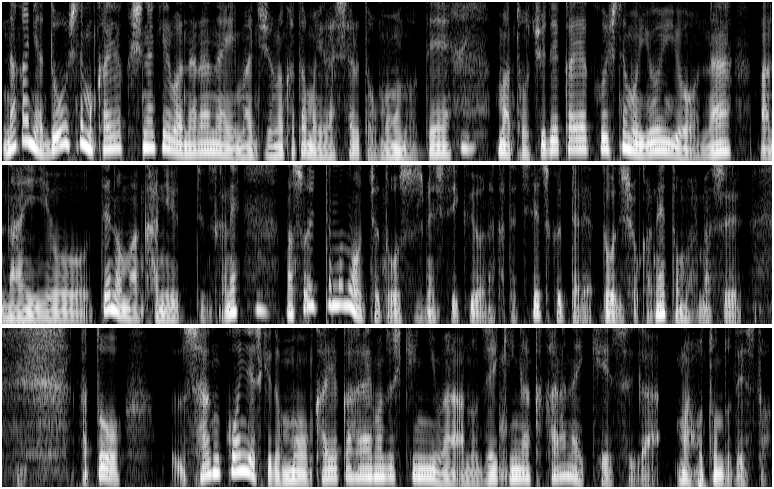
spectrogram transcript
中にはどうしても解約しなければならない、まあ、事情の方もいらっしゃると思うので、まあ、途中で解約をしても良いような、まあ、内容での、まあ、加入っていうんですかね。まあ、そういったものをちょっとお勧めしていくような形で作ったらどうでしょうかね、と思います。あと、参考にですけども、解約払い戻し金には、あの、税金がかからないケースが、まあ、ほとんどですと。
